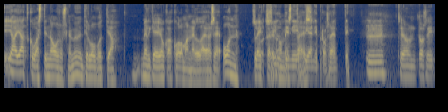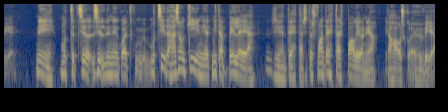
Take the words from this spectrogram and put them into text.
ihan jatkuvasti nousus ne myyntiluvut ja melkein joka kolmannella jo se on pleikkarin omistajissa. niin pieni prosentti. Mm, se on tosi pieni. Niin, mutta silti niin kuin, että, mutta siitähän se on kiinni, että mitä pelejä siihen tehtäisiin. Jos vaan tehtäisiin paljon ja, ja hauskoja ja hyviä,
